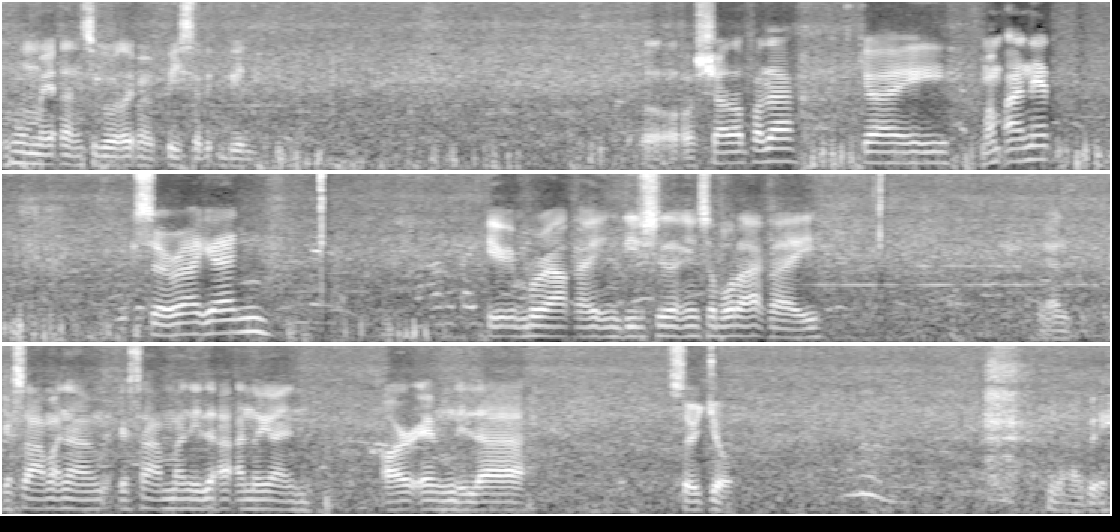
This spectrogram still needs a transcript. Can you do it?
mamaya siguro may piece reveal. So, shout out pala kay Ma'am Anet, Sir Ryan, here in Boracay. Hindi sila ngayon sa Boracay. Yan, kasama na kasama nila ano yan, RM nila Sergio. Grabe.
